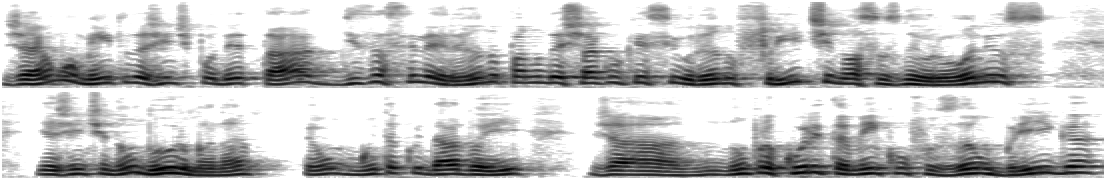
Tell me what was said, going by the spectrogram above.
já é o momento da gente poder estar tá desacelerando para não deixar com que esse Urano frite nossos neurônios e a gente não durma, né? Então, muito cuidado aí, já não procure também confusão, briga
